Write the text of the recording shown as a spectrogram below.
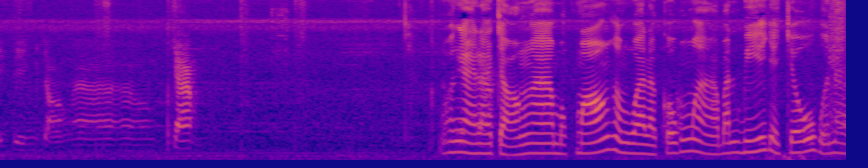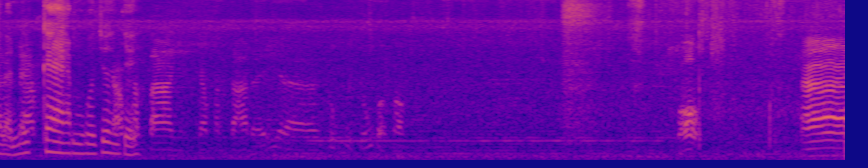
uh, tiên chọn uh, cam Mỗi ngày là chọn uh, một món, hôm qua là cúng uh, bánh bía cho chú, bữa nay là nước cam cô chú anh chị. Fanta nha, cam Fanta để uh, cúng cho chú bà con Ồ. À,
